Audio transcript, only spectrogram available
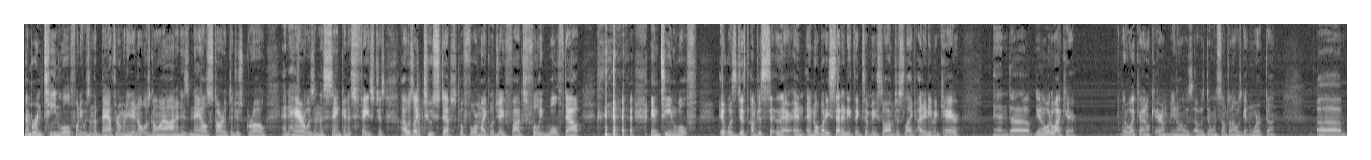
Remember in Teen Wolf when he was in the bathroom and he didn't know what was going on and his nails started to just grow and hair was in the sink and his face just. I was like two steps before Michael J. Fox fully wolfed out in Teen Wolf it was just I'm just sitting there and and nobody said anything to me, so I'm just like I didn't even care. And uh, you know what do I care? What do I care? I don't care. I'm you know I was I was doing something. I was getting work done. Um,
